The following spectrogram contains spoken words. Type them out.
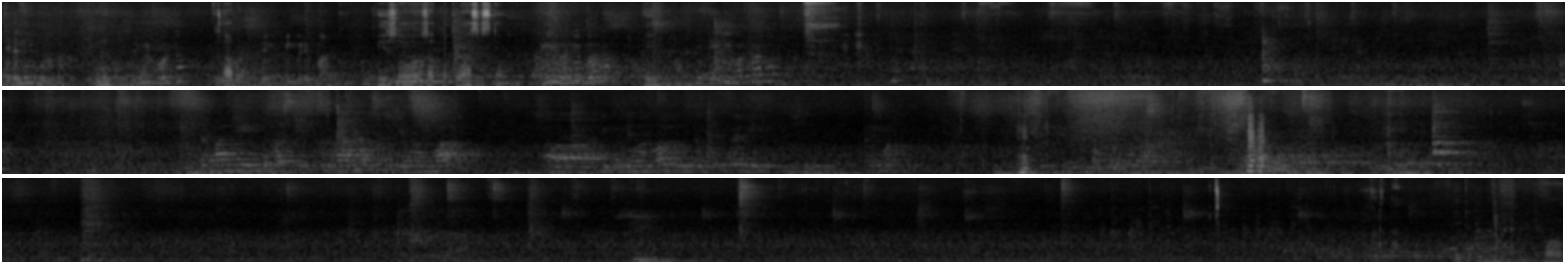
tidak libur. Hmm? Libur tuh. Apa? Minggu depan. Iso saat berpuasa sih tuh. well,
